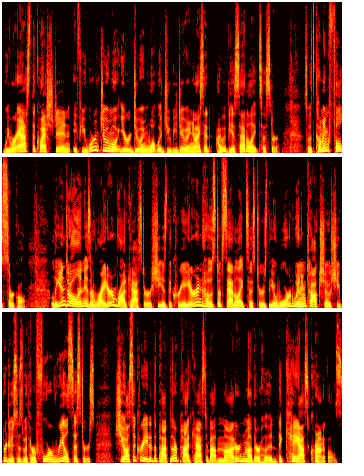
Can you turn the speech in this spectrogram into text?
we were asked the question if you weren't doing what you're doing, what would you be doing? And I said, I would be a satellite sister. So it's coming full circle. Lian Dolan is a writer and broadcaster. She is the creator and host of Satellite Sisters, the award winning talk show she produces with her four real sisters. She also created the popular podcast about modern motherhood, The Chaos Chronicles.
